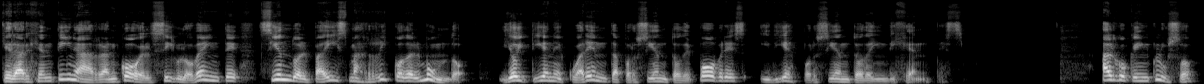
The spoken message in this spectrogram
Que la Argentina arrancó el siglo XX siendo el país más rico del mundo y hoy tiene 40% de pobres y 10% de indigentes. Algo que incluso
